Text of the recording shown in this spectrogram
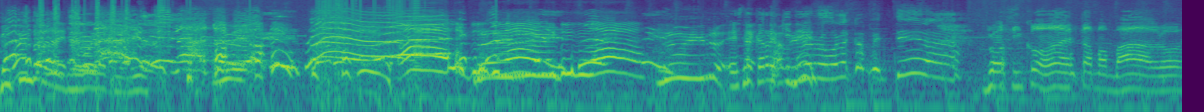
21 dólares me voy a ¡Ah! ¡Electricidad! ¡Electricidad! ¿Este carro de quién es? robó la cafetera. Bro, 5 dólares esta mamada, bro.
